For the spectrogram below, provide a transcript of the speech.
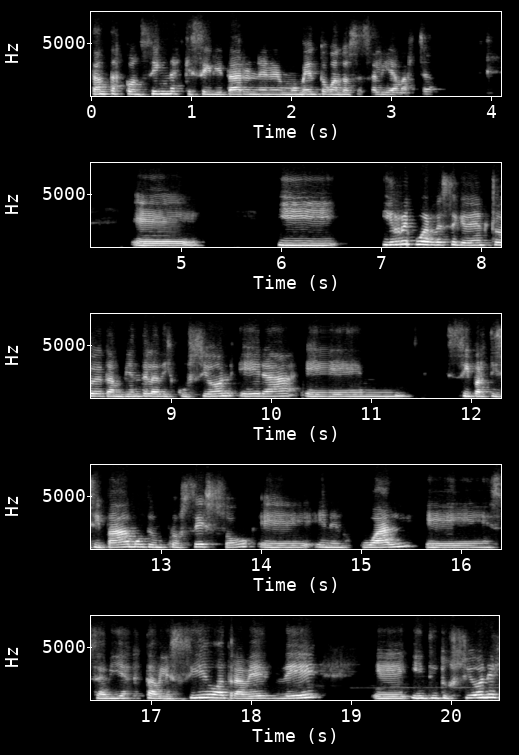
tantas consignas que se gritaron en el momento cuando se salía a marchar. y, y recuérdese que dentro de, también de la discusión era eh, si participábamos de un proceso eh, en el cual eh, se había establecido a través de instituciones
